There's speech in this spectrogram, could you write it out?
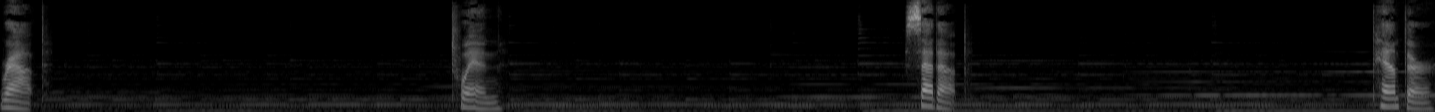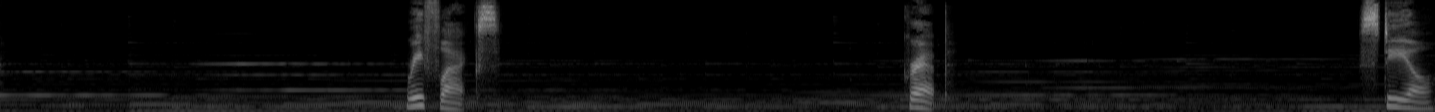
Wrap. Twin. Setup. Panther. Reflex. Grip. Steel.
